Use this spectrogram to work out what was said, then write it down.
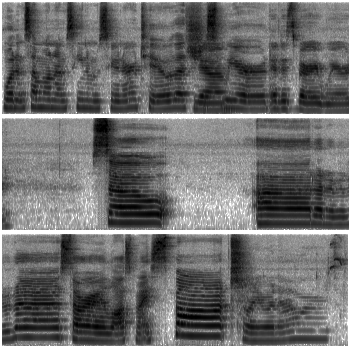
wouldn't someone have seen him sooner too? That's just Yeah. weird. It is very weird. So, uh, da, da, da, da, sorry, I lost my spot. Twenty one hours.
